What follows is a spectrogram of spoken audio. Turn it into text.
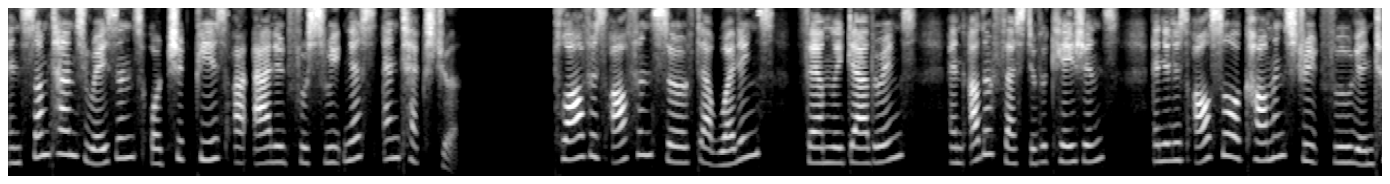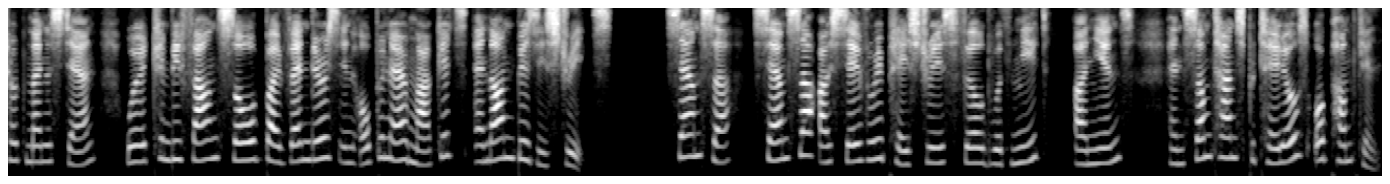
and sometimes raisins or chickpeas are added for sweetness and texture. Plav is often served at weddings, family gatherings, and other festive occasions, and it is also a common street food in Turkmenistan, where it can be found sold by vendors in open-air markets and on busy streets. Samsa, samsa are savory pastries filled with meat, onions, and sometimes potatoes or pumpkin.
